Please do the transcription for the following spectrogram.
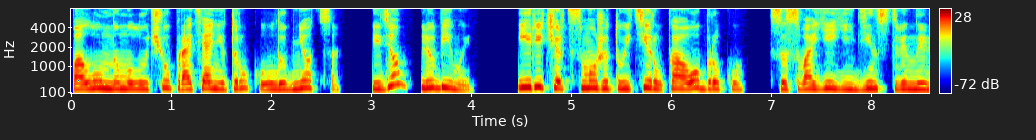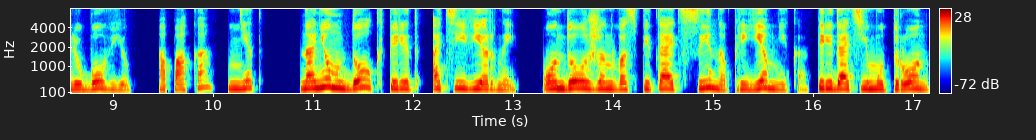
по лунному лучу, протянет руку, улыбнется. Идем, любимый. И Ричард сможет уйти рука об руку со своей единственной любовью. А пока нет. На нем долг перед Ативерной. Он должен воспитать сына, преемника, передать ему трон,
